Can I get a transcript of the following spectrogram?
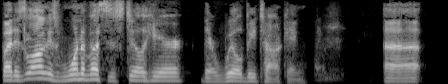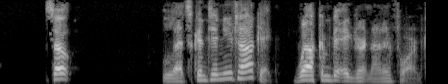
But as long as one of us is still here, there will be talking. Uh, so let's continue talking. Welcome to Ignorant and Uninformed.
